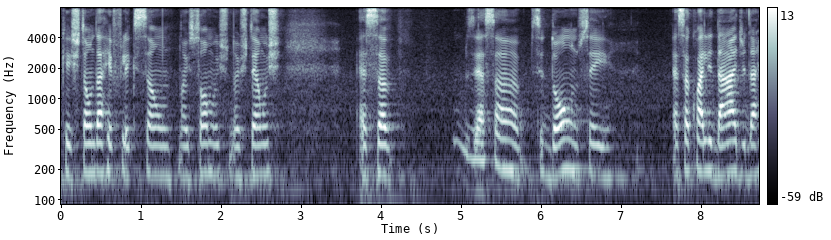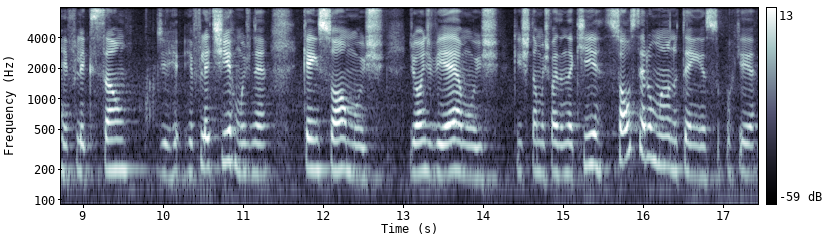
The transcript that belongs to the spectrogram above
questão da reflexão. Nós somos, nós temos essa, essa, esse dom, não sei, essa qualidade da reflexão, de refletirmos, né? Quem somos, de onde viemos, o que estamos fazendo aqui. Só o ser humano tem isso, porque é.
